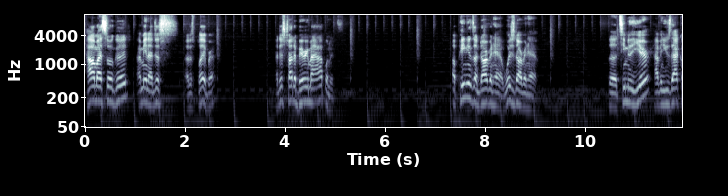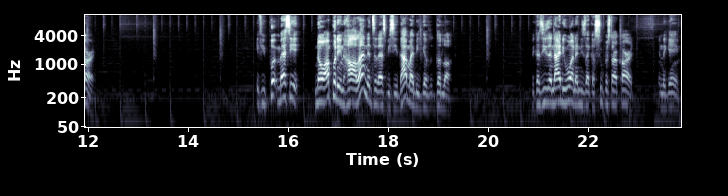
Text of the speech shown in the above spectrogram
How am I so good? I mean, I just I just play, bro. I just try to bury my opponents. Opinions on Darvin Ham. Which Darvin Ham? The team of the year? Haven't used that card. if you put Messi, no, I'm putting Haaland into the SBC. That might be good, good luck. Because he's a 91 and he's like a superstar card in the game.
